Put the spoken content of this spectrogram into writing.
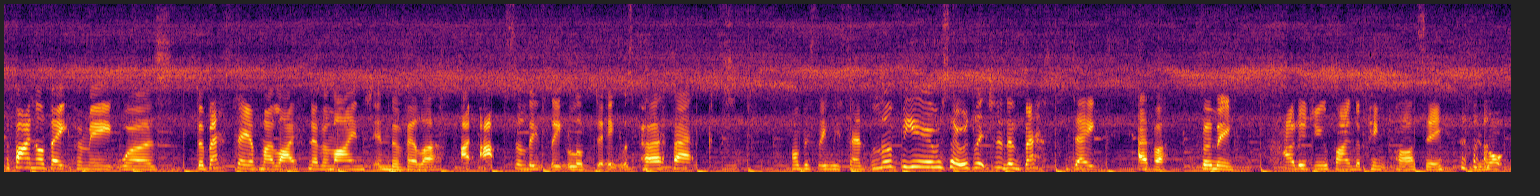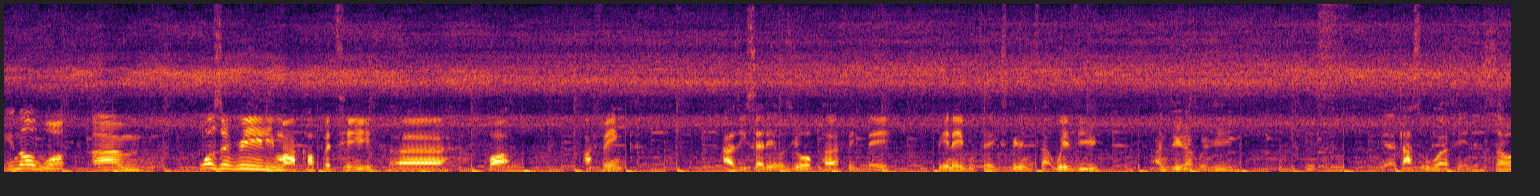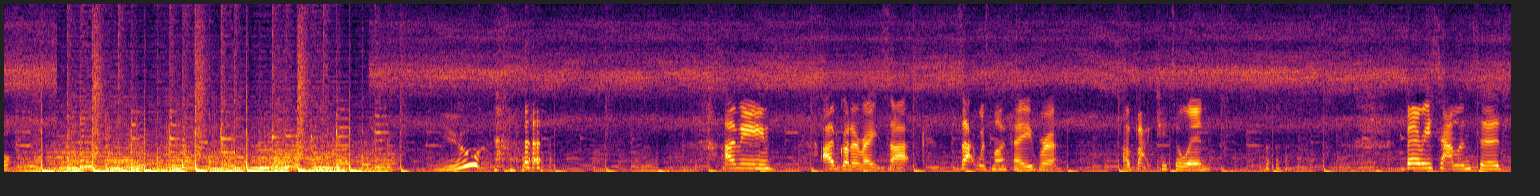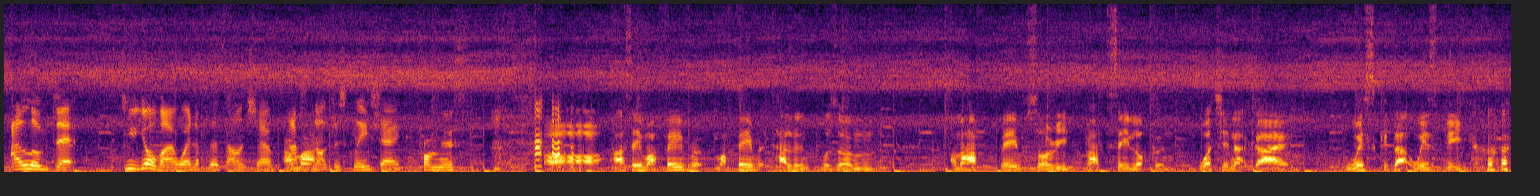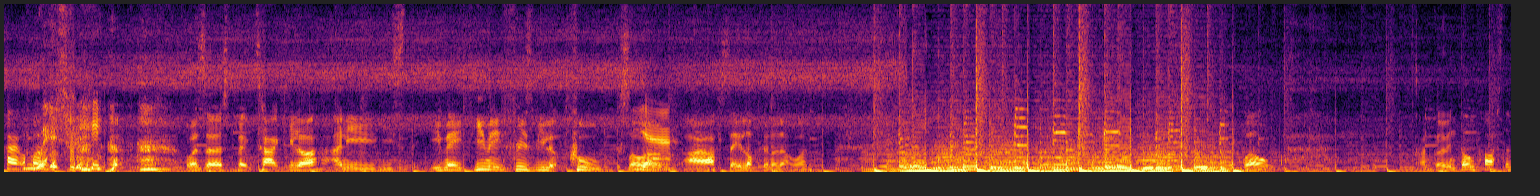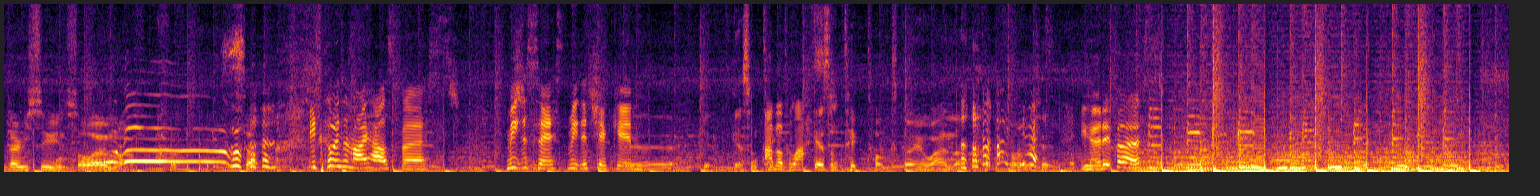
The final date for me was the best day of my life, never mind in the villa. I absolutely loved it. It was perfect. Obviously, we said love you, so it was literally the best date ever for me. How did you find the pink party? you know, you know what? Um, wasn't really my cup of tea, uh, but I think, as you said, it was your perfect date. Being able to experience that with you and do that with you is, yeah, that's all worth it in itself. you? I mean, I've got to rate Zach. Zach was my favourite. I backed you to win. Very talented. I loved it. You- You're my winner for the talent show. That's I'm not just cliche. Promise. Aw, I say my favourite, my favourite talent was um, I'm gonna have babe, sorry, I'm gonna have to say Lochan. Watching that guy whisk that Wisby. Wisby. was uh, spectacular, and he, he he made he made frisbee look cool. So Yeah. um, I have to say Lochan on that one. I'm going Doncaster very soon, so um, so, He's coming to my house first. Meet the sis, meet the chicken. uh, get, get some Have a blast. get some TikToks going. Why not? You heard it first.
